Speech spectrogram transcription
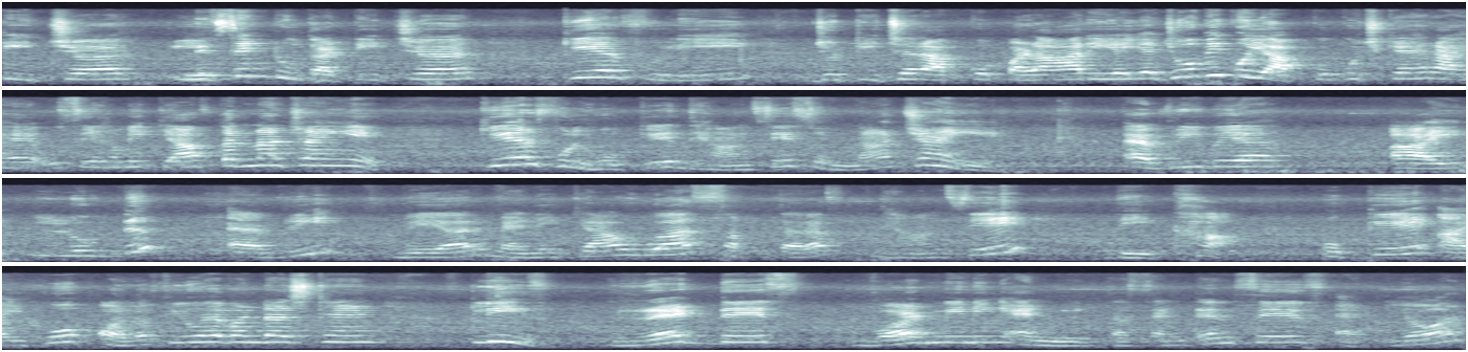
teacher listen to the teacher carefully जो टीचर आपको पढ़ा रही है या जो भी कोई आपको कुछ कह रहा है, उसे हमें क्या करना चाहिए? केयरफुल होके ध्यान से सुनना चाहिए। Everywhere I looked every where मैंने क्या हुआ? सब तरफ़ ध्यान से देखा। Okay I hope all of you have understand please read this word meaning and make the sentences at your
